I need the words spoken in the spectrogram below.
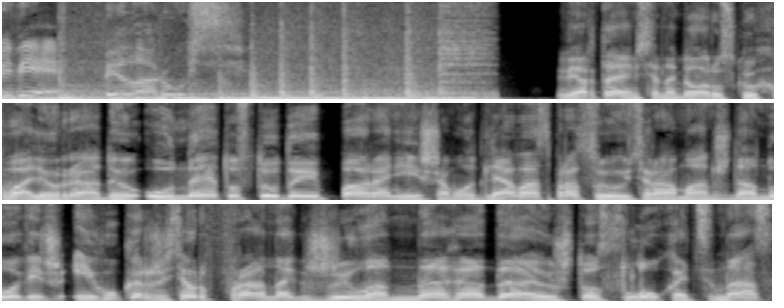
Жыве Беларусь! Вяртаемся на беларускую хвалю радыё у нету студыі па-ранейшаму для вас працуюць роман жданович і гукарэжысёр франак жыла нагадаю што слухаць нас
